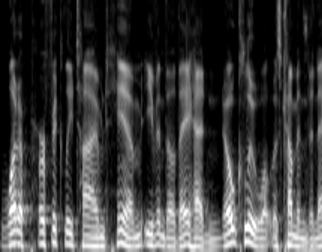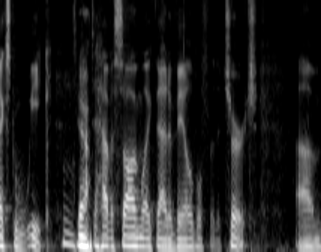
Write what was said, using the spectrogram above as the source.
what a perfectly timed hymn, even though they had no clue what was coming the next week, Yeah. to have a song like that available for the church. Um,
